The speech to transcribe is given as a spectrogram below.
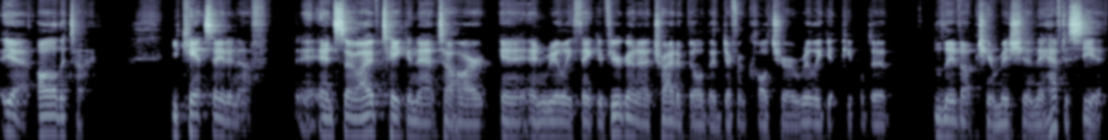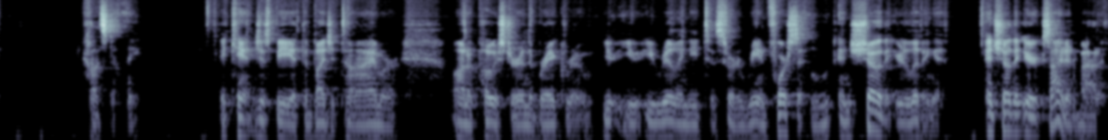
Yeah, all the time. You can't say it enough. And so I've taken that to heart and, and really think if you're going to try to build a different culture, or really get people to live up to your mission, they have to see it constantly. It can't just be at the budget time or on a poster in the break room. You, you, you really need to sort of reinforce it and, and show that you're living it and show that you're excited about it.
